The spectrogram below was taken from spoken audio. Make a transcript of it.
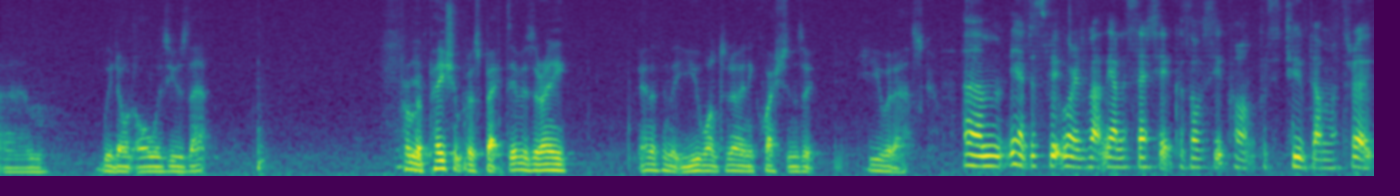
Um, we don't always use that. From a patient perspective, is there any anything that you want to know? Any questions that you would ask? Um, yeah, just a bit worried about the anaesthetic because obviously you can't put a tube down my throat.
